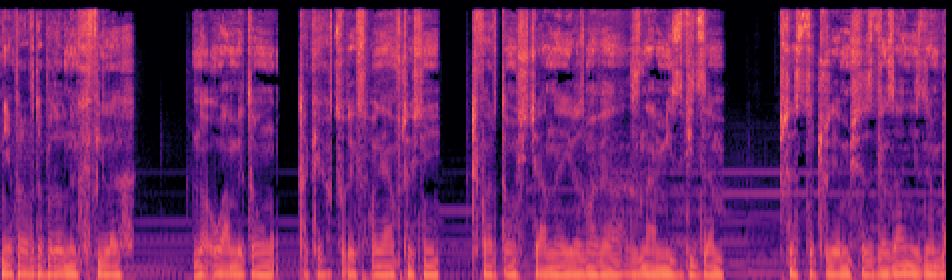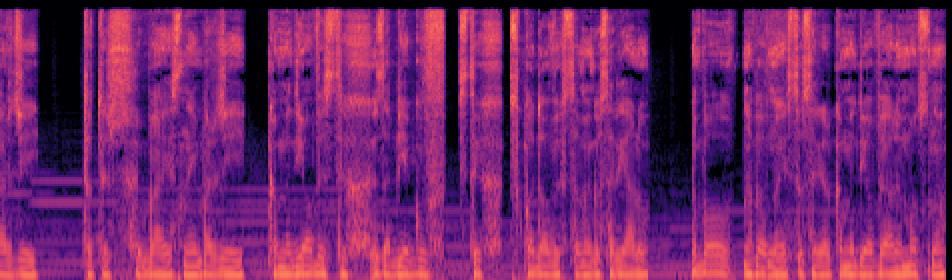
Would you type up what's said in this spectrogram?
nieprawdopodobnych chwilach. No, łamie tą, tak jak tutaj wspomniałem wcześniej, czwartą ścianę i rozmawia z nami, z widzem, przez to czujemy się związani z nią bardziej. To też chyba jest najbardziej komediowy z tych zabiegów, z tych składowych całego serialu. No bo na pewno jest to serial komediowy, ale mocno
